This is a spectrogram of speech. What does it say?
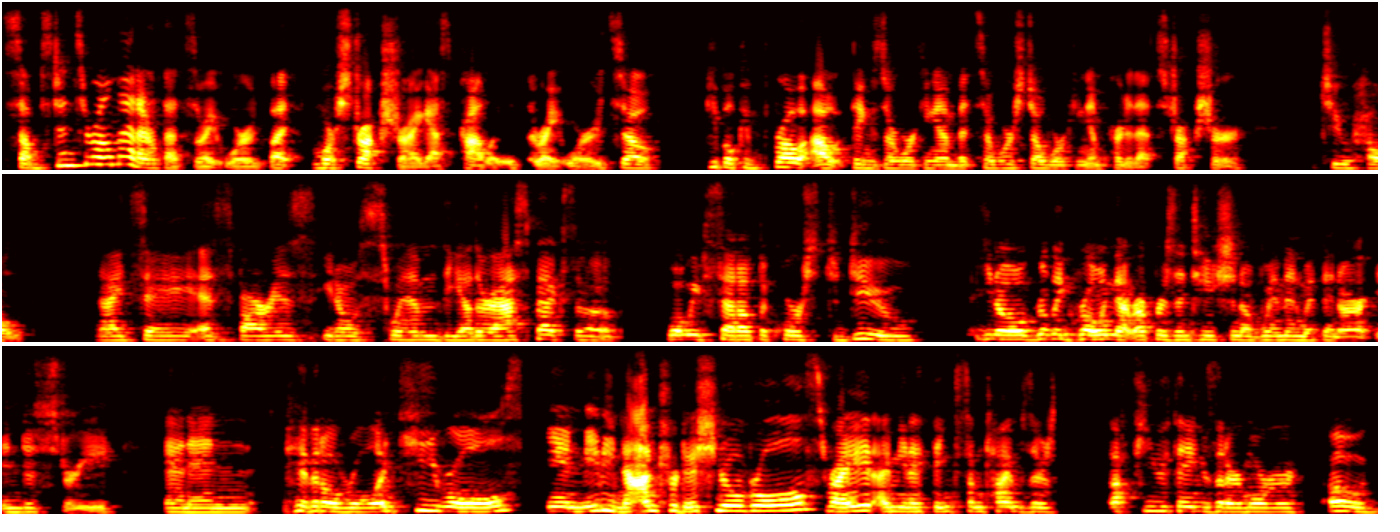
substance around that. I don't know if that's the right word, but more structure, I guess, probably is the right word. So people can throw out things they're working on, but so we're still working on part of that structure to help. And I'd say, as far as, you know, swim, the other aspects of what we've set out the course to do, you know, really growing that representation of women within our industry and in pivotal role and key roles in maybe non-traditional roles, right? I mean, I think sometimes there's a few things that are more oh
